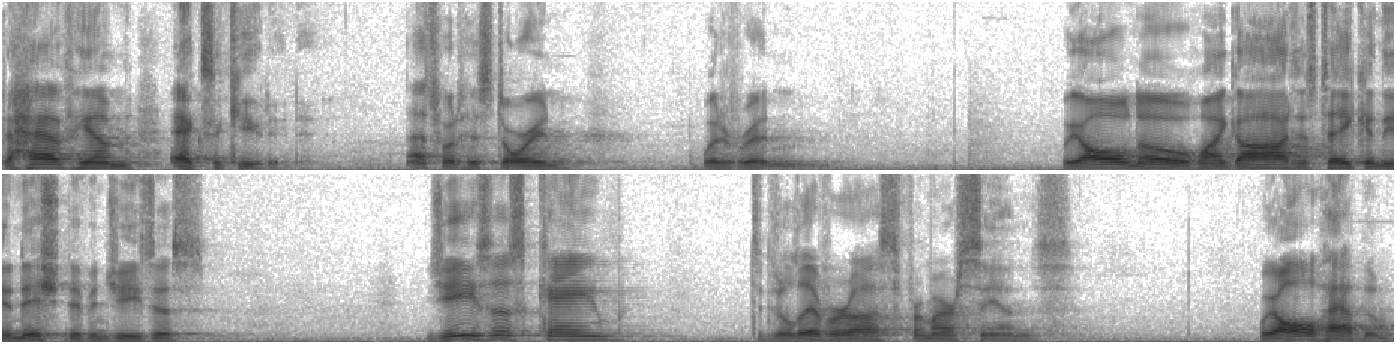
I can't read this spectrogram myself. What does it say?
to have him executed. That's what a historian would have written. We all know why God has taken the initiative in Jesus. Jesus came to deliver us from our sins. We all have them,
